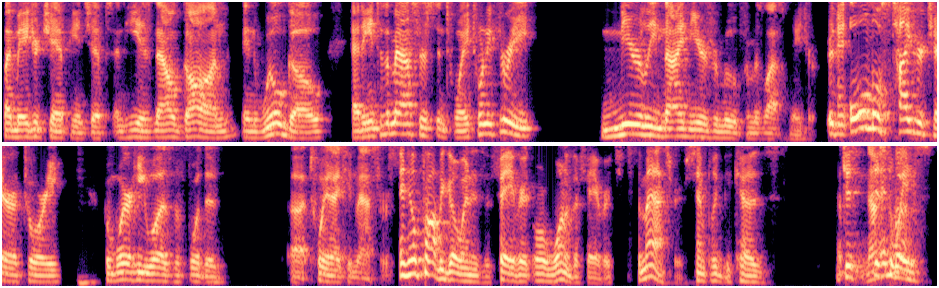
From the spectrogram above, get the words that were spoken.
by major championships, and he has now gone and will go heading into the Masters in 2023, nearly nine years removed from his last major. It's almost Tiger territory from where he was before the uh, 2019 Masters. And he'll probably go in as the favorite or one of the favorites to the Masters, simply because That's just just the way months.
